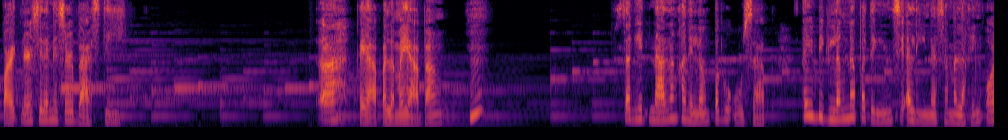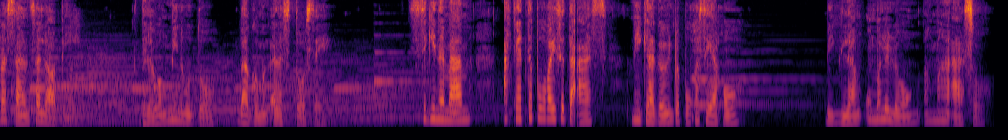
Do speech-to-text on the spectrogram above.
Partner sila ni Sir Basti. Ah, kaya pala mayabang. Hmm? Sa gitna ng kanilang pag-uusap, ay biglang napatingin si Alina sa malaking orasan sa lobby. Dalawang minuto bago mag alas 12. Sige na ma'am, akyat na po kayo sa taas. May gagawin pa po kasi ako. Biglang umalulong ang mga aso.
